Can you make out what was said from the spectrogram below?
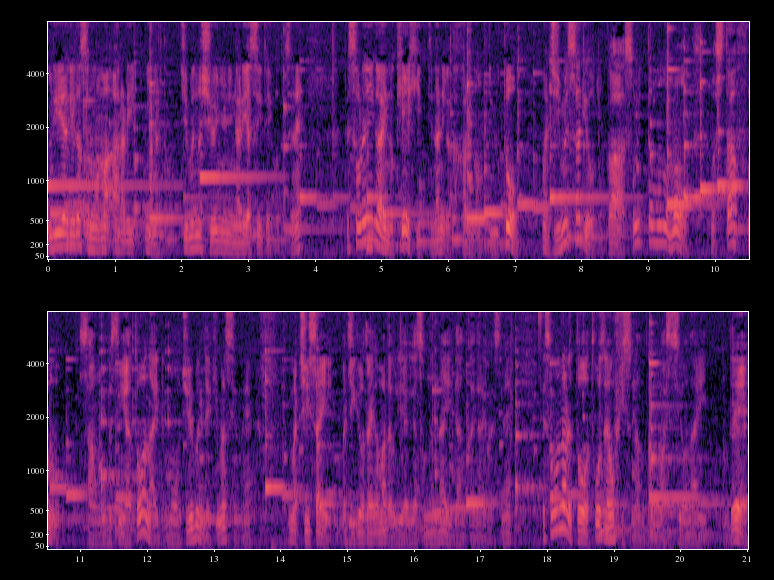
売上がそのまま粗利になると。自分の収入になりやすいということですよね。でそれ以外の経費って何がかかるのっていうとまあ、事務作業とかそういったものも、まあ、スタッフさんを別に雇わないでも十分できますよね。まあ、小さい、まあ、事業体がまだ売り上げがそんなにない段階であればですね。でそうなると当然オフィスなんかも必要ないので、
